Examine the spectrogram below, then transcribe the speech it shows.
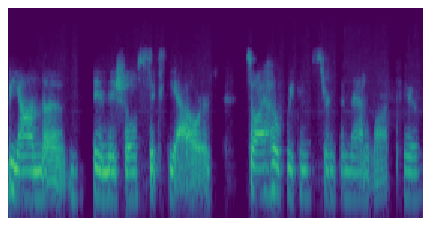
beyond the, the initial 60 hours. So I hope we can strengthen that a lot too.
